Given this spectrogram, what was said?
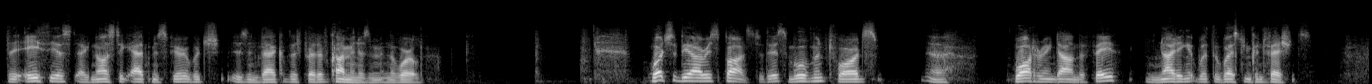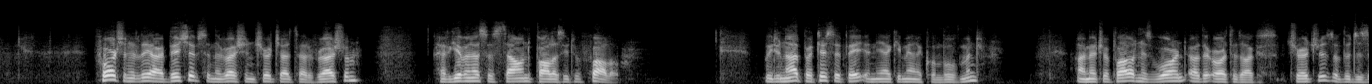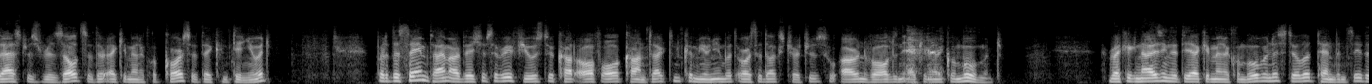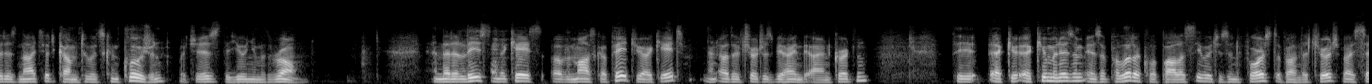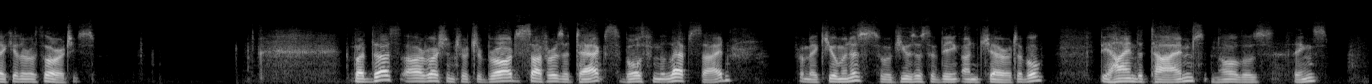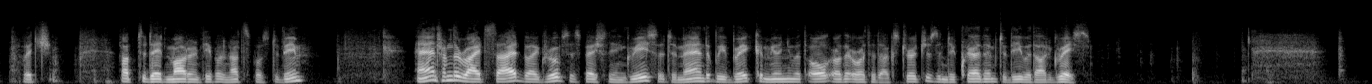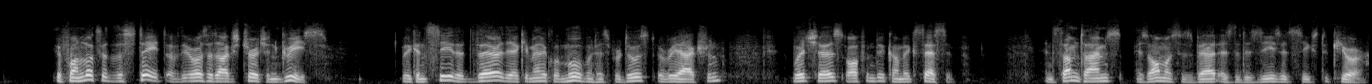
the atheist agnostic atmosphere which is in back of the spread of communism in the world. What should be our response to this movement towards uh, watering down the faith uniting it with the Western confessions. Fortunately, our bishops in the Russian Church outside of Russia have given us a sound policy to follow. We do not participate in the ecumenical movement. Our Metropolitan has warned other Orthodox churches of the disastrous results of their ecumenical course if they continue it. But at the same time, our bishops have refused to cut off all contact and communion with Orthodox churches who are involved in the ecumenical movement recognizing that the ecumenical movement is still a tendency that has not yet come to its conclusion, which is the union with Rome. And that at least in the case of the Moscow Patriarchate and other churches behind the Iron Curtain, the ecumenism is a political policy which is enforced upon the church by secular authorities. But thus our Russian church abroad suffers attacks both from the left side, from ecumenists who accuse us of being uncharitable, behind the times, and all those things, which up-to-date modern people are not supposed to be. and from the right side by groups, especially in Greece, that demand that we break communion with all other Orthodox churches and declare them to be without grace. If one looks at the state of the Orthodox Church in Greece, we can see that there the ecumenical movement has produced a reaction which has often become excessive, and sometimes is almost as bad as the disease it seeks to cure.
